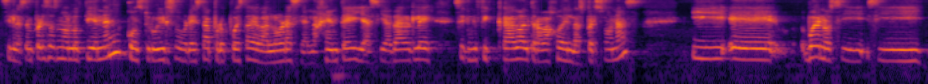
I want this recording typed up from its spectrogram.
si las empresas no lo tienen, construir sobre esta propuesta de valor hacia la gente y hacia darle significado al trabajo de las personas. Y eh, bueno, si, si,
